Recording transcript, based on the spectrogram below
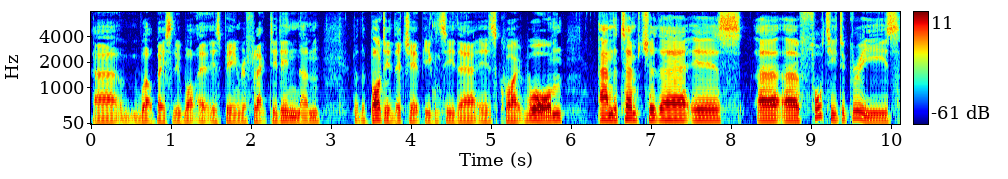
uh, well, basically what is being reflected in them. But the body of the chip, you can see there, is quite warm. And the temperature there is uh, uh, 40 degrees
